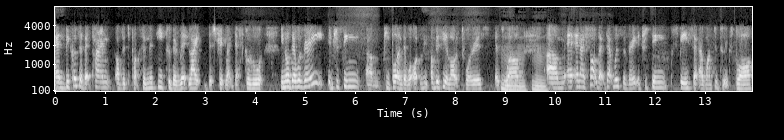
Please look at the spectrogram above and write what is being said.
and because at that time of its proximity to the red light district like Desker Road you know there were very interesting um, people and there were obviously a lot of tourists as well. Um, and, and I felt that that was a very interesting space that I wanted to explore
